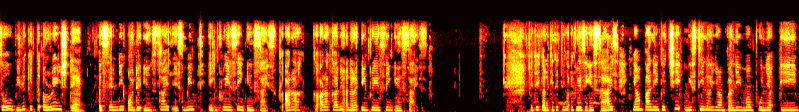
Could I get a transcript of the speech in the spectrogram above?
So, bila kita arrange them, ascending order in size is mean increasing in size. Ke arah ke arah kanan adalah increasing in size. Jadi kalau kita tengok increasing in size, yang paling kecil mestilah yang paling mempunyai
